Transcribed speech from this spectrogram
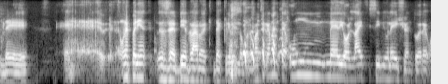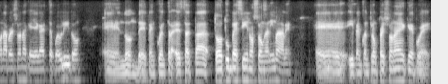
de eh, una experiencia, es bien raro describirlo, pero básicamente un medio life simulation. Tú eres una persona que llega a este pueblito en donde te encuentras, está, todos tus vecinos son animales eh, y te encuentras un personaje que pues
